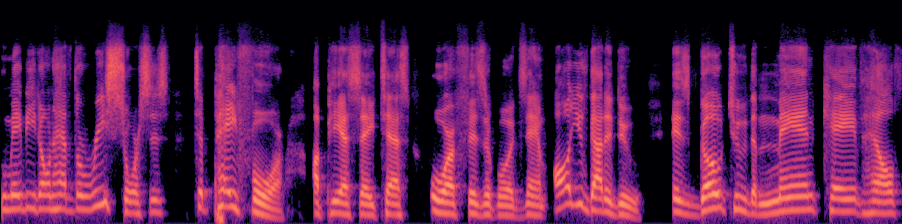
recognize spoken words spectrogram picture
who maybe don't have the resources to pay for a PSA test or a physical exam. All you've got to do is go to the Man Cave Health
